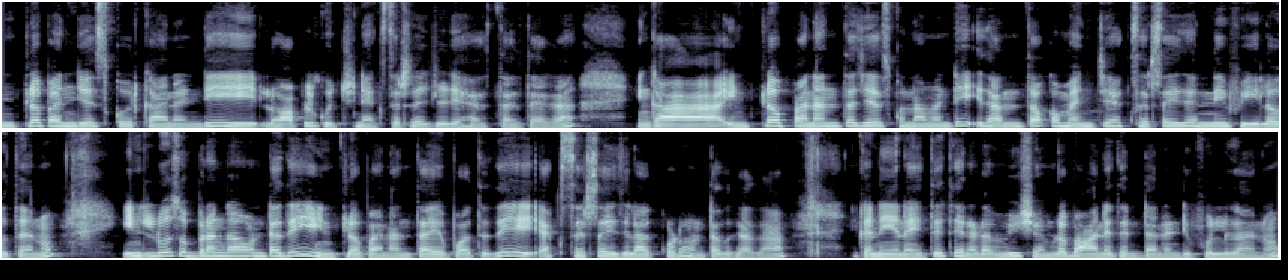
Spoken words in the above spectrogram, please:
ఇంట్లో పని చేసుకోరు కానండి లోపల కూర్చుని ఎక్సర్సైజ్లు చేసేస్తారు తెగ. ఇంకా ఇంట్లో పని అంతా చేసుకున్నామంటే ఇదంతా ఒక మంచి ఎక్సర్సైజ్ అని ఫీల్ అవుతాను. ఇంట్లో శుభ్రంగా ఉంటుంది ఇంట్లో పని అంతా అయిపోతుంది ఎక్సర్సైజ్ లాగా కూడా ఉంటుంది కదా. ఇక నేనైతే తినడం విషయంలో బాగానే తింటానండి ఫుల్గాను.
